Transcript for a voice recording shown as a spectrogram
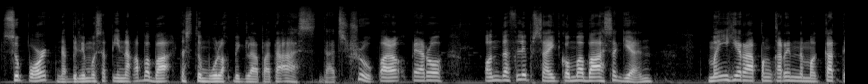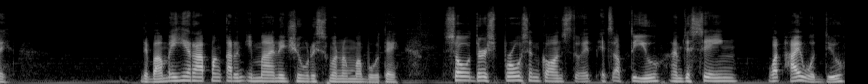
support, nabili mo sa pinakababa, tapos tumulak bigla pataas. That's true. Pero, pero On the flip side, kung mabasag yan, mahihirapan ka rin na mag-cut eh. 'Di ba? Mahihirapan ka rin i-manage yung risk mo ng mabuti. So there's pros and cons to it. It's up to you. I'm just saying what I would do.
